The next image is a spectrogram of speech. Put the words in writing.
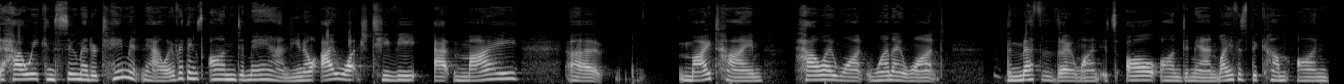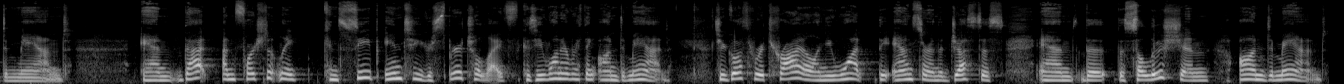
how we consume entertainment now. Everything's on demand. You know, I watch TV at my uh, my time, how I want, when I want, the method that I want. It's all on demand. Life has become on demand, and that unfortunately can seep into your spiritual life because you want everything on demand. So you go through a trial and you want the answer and the justice and the, the solution on demand.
